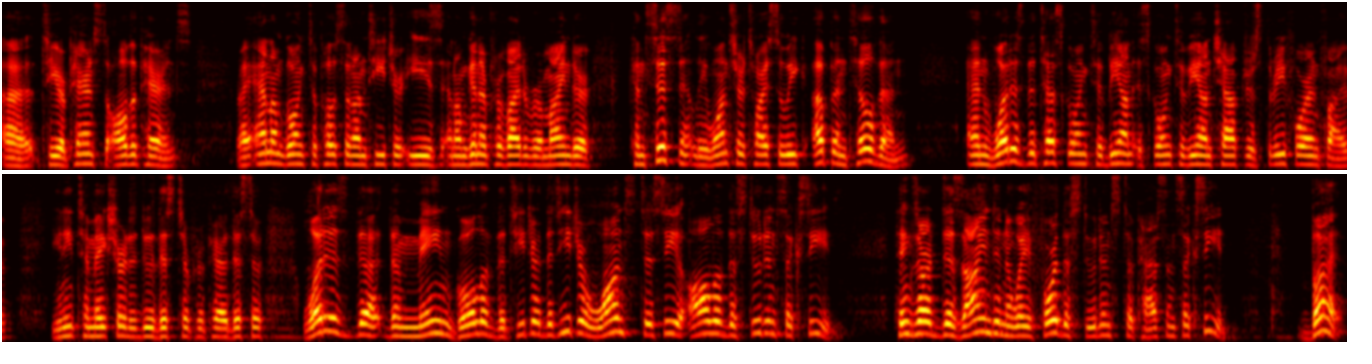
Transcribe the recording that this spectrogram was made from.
uh, to your parents, to all the parents, right? And I'm going to post it on TeacherEase, and I'm going to provide a reminder consistently once or twice a week up until then. And what is the test going to be on? It's going to be on chapters 3, 4, and 5. You need to make sure to do this to prepare this to. What is the, the main goal of the teacher? The teacher wants to see all of the students succeed. Things are designed in a way for the students to pass and succeed. But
